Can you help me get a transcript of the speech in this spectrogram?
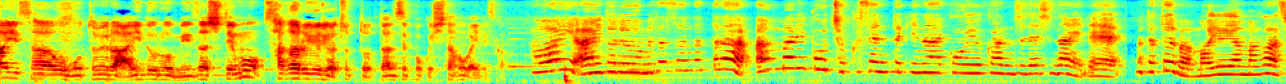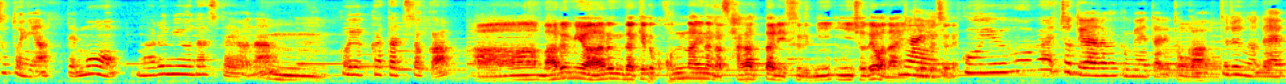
愛さを求めるアイドルを目指しても下がるよりはちょっと男性っぽくした方がいいですか？可愛いアイドルを目指すんだったらあんまりこう直線的なこういう感じでしないで、まあ、例えば眉山が外にあっても丸みを出したような、うん。こういう形とか。あー丸みはあるんだけどこんなになんか下がったりするに印象ではないってことですよね。こういう方がちょっと柔らかく見えたりとかするので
